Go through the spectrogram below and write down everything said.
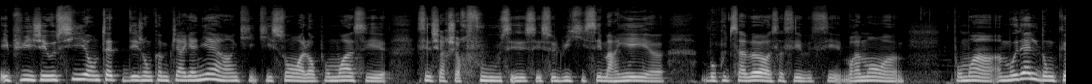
Et puis j'ai aussi en tête des gens comme Pierre Gagnère, hein, qui, sont, alors pour moi, c'est le chercheur fou, c'est celui qui s'est marié, euh, beaucoup de saveurs, ça c'est vraiment pour moi un, modèle. Donc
